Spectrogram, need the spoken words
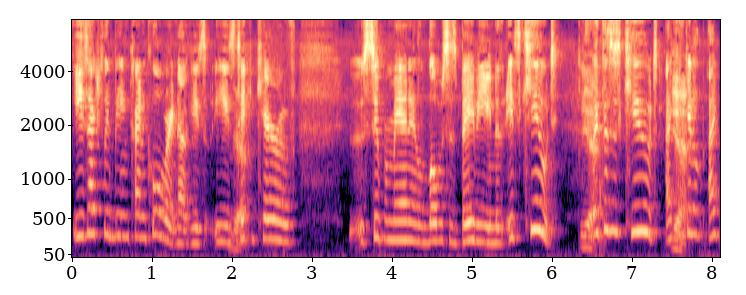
he's actually being kind of cool right now. He's he's Yeah. taking care of Superman and Lois's baby, and it's cute. Yeah. Like this is cute. I Yeah. can get. I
